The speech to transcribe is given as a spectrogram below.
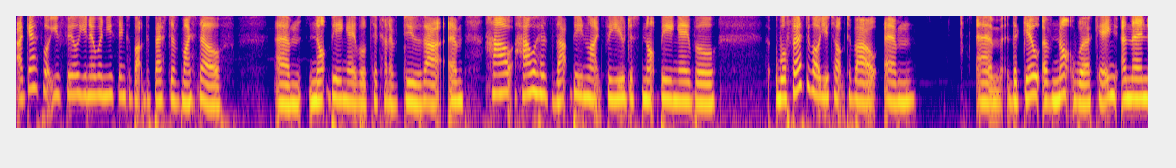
I guess, what you feel, you know, when you think about the best of myself, um, not being able to kind of do that. Um, how how has that been like for you? Just not being able. Well, first of all, you talked about um, um, the guilt of not working, and then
